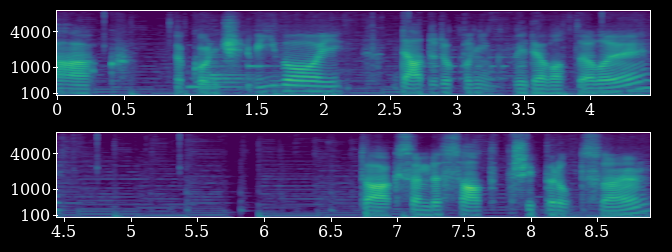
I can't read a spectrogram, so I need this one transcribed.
Tak, dokončit vývoj, dát doplněk vydavateli. Tak, 73%.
